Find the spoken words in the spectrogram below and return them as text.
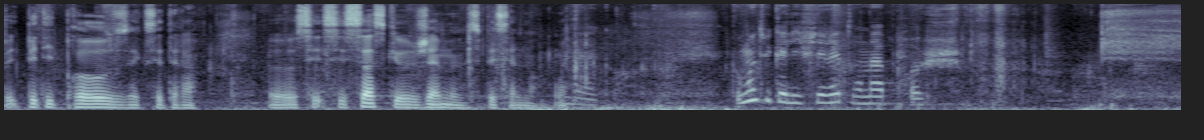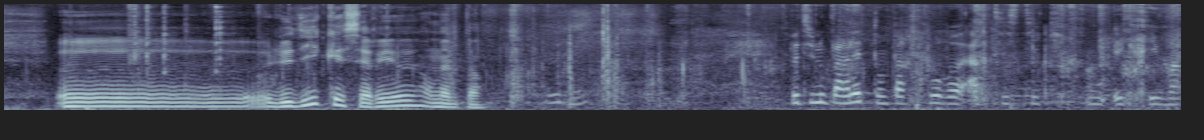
pe- petite prose, etc. Euh, c'est ça ce que j'aime spécialement. ouais. Comment tu qualifierais ton approche? Euh, ludique et sérieux en même temps. Peux-tu nous parler de ton parcours artistique ou écrivain?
